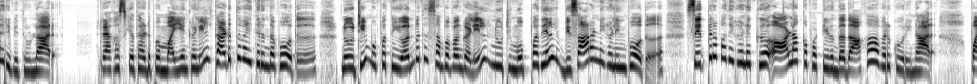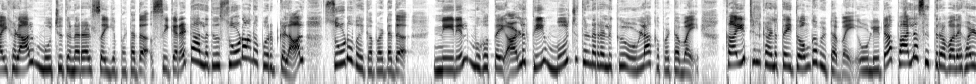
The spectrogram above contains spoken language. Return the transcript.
தெரிவித்துள்ளார். ரகசிய தடுப்பு மையங்களில் தடுத்து வைத்திருந்த போது நூற்றி முப்பத்தி ஒன்பது சம்பவங்களில் நூற்றி முப்பதில் விசாரணைகளின் போது சித்திரவதைகளுக்கு ஆளாக்கப்பட்டிருந்ததாக அவர் கூறினார். பைகளால் மூச்சு திணறல் செய்யப்பட்டது. சிகரெட் அல்லது சூடான பொருட்களால் சூடு வைக்கப்பட்டது. நீரில் முகத்தை அழுத்தி மூச்சு திணறலுக்கு உள்ளாக்கப்பட்டமை கயிற்றில் கழுத்தை தொங்கவிட்டமை உள்ளிட்ட பல சித்திரவதைகள்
